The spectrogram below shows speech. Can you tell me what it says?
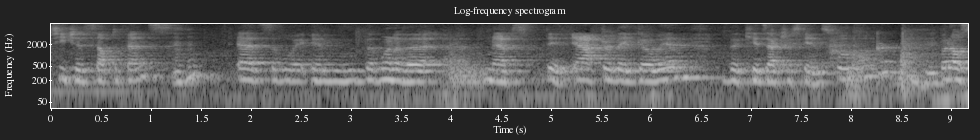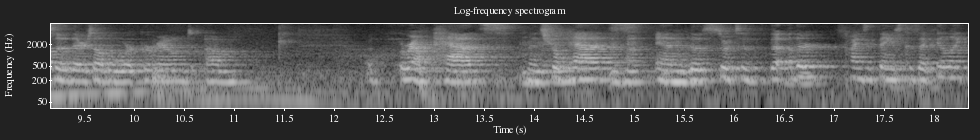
teaches self-defense Mm-hmm. as a way, in the, one of the uh, maps, after they go in, the kids actually stay in school longer. Mm-hmm. But also there's all the work around, um, around pads, menstrual Mhm. pads, Mhm. and those sorts of, the other kinds of things, because I feel like,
